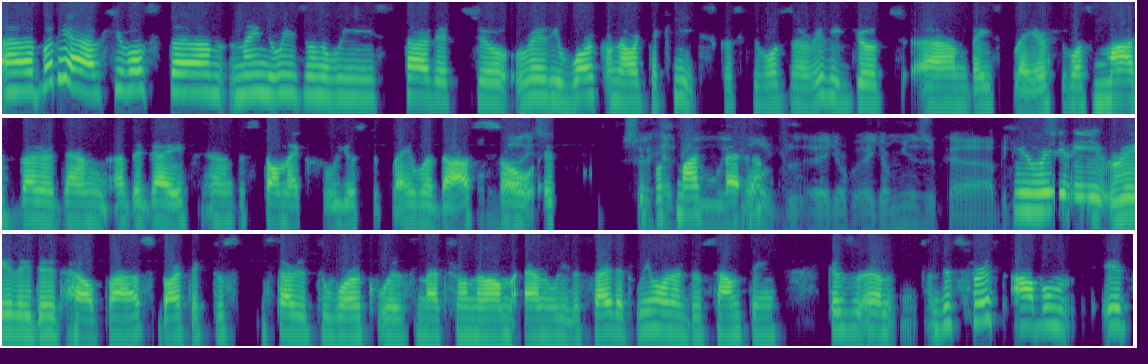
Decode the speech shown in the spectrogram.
Uh, but yeah, he was the main reason we started to really work on our techniques because he was a really good um, bass player. He was much better than uh, the guy in the stomach who used to play with us. Oh, So nice. it, So it was much you better. evolve uh, your uh, your music uh, He really, really did help us. Bartek just started to work with metronome, and we decided we want to do something because um, this first album it's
